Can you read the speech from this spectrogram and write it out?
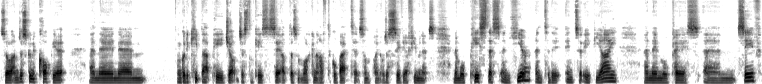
So I'm just going to copy it and then um, I'm going to keep that page up just in case the setup doesn't work and I have to go back to it at some point. I'll just save you a few minutes. And then we'll paste this in here into the Enter API and then we'll press um, Save.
